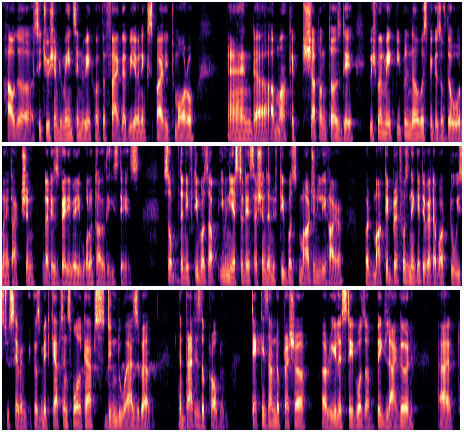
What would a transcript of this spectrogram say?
how the situation remains in wake of the fact that we have an expiry tomorrow and uh, a market shut on Thursday, which might make people nervous because of the overnight action that is very, very volatile these days. So the Nifty was up. Even yesterday's session, the Nifty was marginally higher, but market breadth was negative at about 2 is to 7 because mid caps and small caps didn't do as well. And that is the problem. Tech is under pressure. Uh, real estate was a big laggard at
